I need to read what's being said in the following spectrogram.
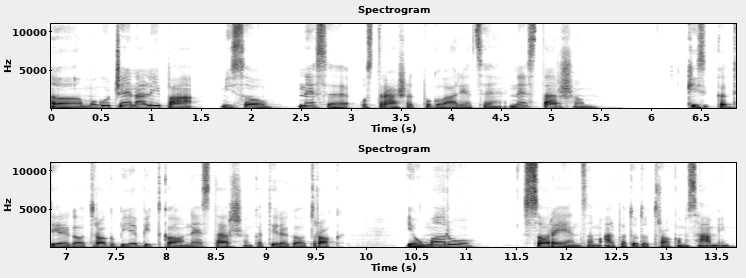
Uh, mogoče ena lepa misel, ne se ustrašiti, pogovarjati se ne staršem, ki, katerega otrok bije bitko, ne staršem, katerega otrok je umrl, sorejencem ali pa tudi otrokom samim.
